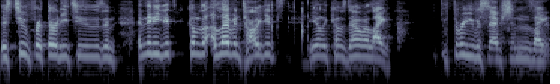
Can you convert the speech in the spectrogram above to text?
this two for 32s, and and then he gets comes 11 targets. He only comes down with like three receptions. Like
